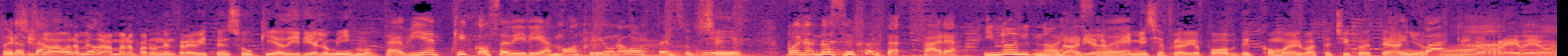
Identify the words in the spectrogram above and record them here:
Pero si yo ahora me llamaran para una entrevista en Suquía, diría lo mismo. Está bien. ¿Qué cosa dirías, Mostri? Una bosta en su Sí. Bueno, no hace falta. Para. Y no, no es Daría eso, la ¿eh? primicia a Flavio Pop de cómo es el basta chico de este año. basta. Lo re veo, eh.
